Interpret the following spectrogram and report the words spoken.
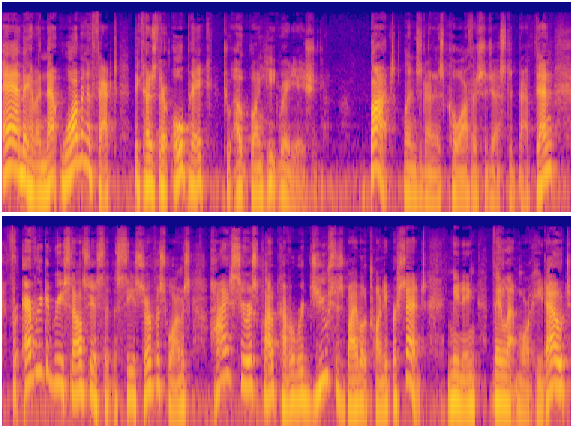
And they have a net warming effect because they're opaque to outgoing heat radiation. But, Lindzen and his co author suggested back then, for every degree Celsius that the sea surface warms, high cirrus cloud cover reduces by about 20%, meaning they let more heat out,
